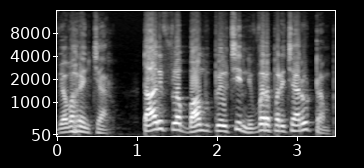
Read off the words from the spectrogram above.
వ్యవహరించారు. టారిఫ్ల బాంబు పేల్చి నివ్వరపరిచారు ట్రంప్.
